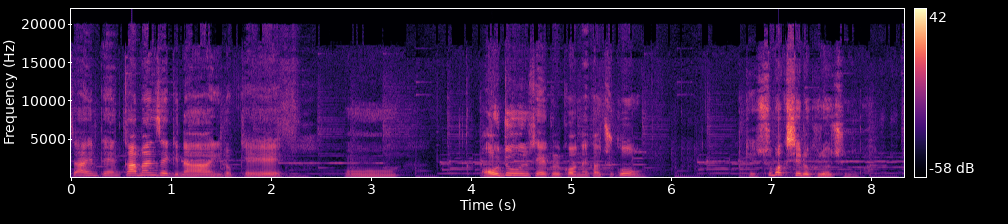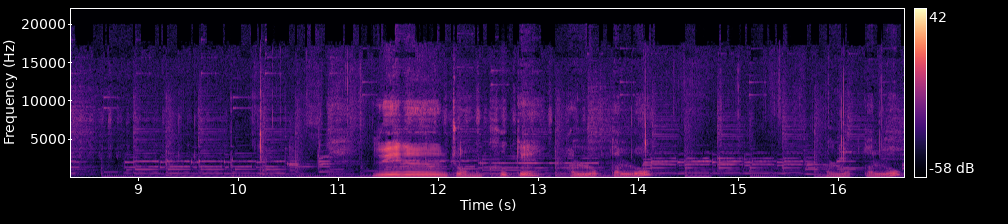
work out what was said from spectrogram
사인펜 까만색이나 이렇게 어, 어두운 색을 꺼내가지고 이렇게 수박씨를 그려주는 거야. 위에는 좀 크게 알록달록 알록달록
